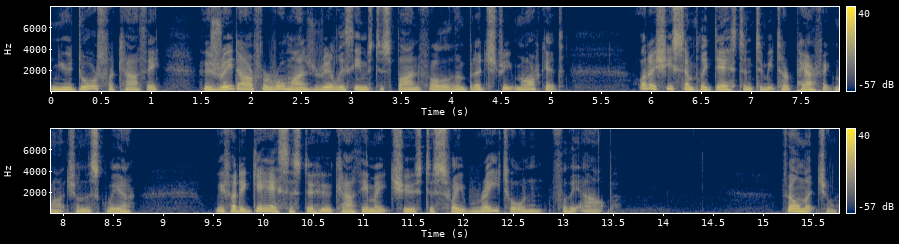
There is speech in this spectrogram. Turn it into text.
new doors for Kathy, whose radar for romance rarely seems to span further than Bridge Street Market or is she simply destined to meet her perfect match on the square? We've had a guess as to who Kathy might choose to swipe right on for the app. Phil Mitchell.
